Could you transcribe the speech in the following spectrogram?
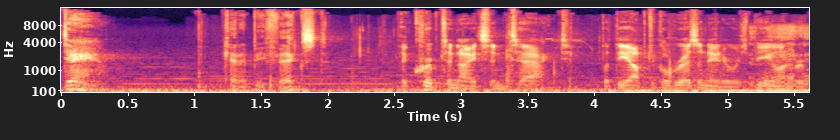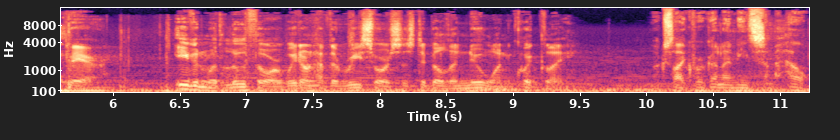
Damn. Can it be fixed? The kryptonite's intact, but the optical resonator is beyond repair. Even with Luthor, we don't have the resources to build a new one quickly. Looks like we're gonna need some help.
